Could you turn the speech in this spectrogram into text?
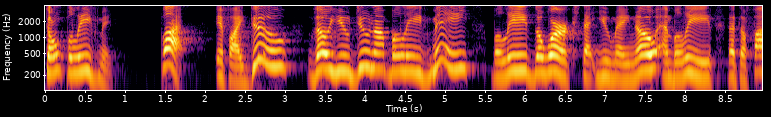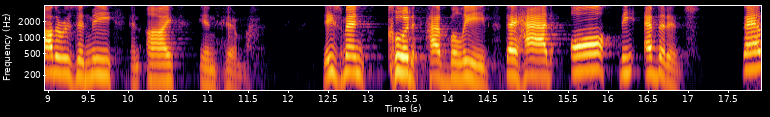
don't believe me. But if I do, though you do not believe me, believe the works that you may know and believe that the Father is in me and I in him. These men could have believed. They had all the evidence. They had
